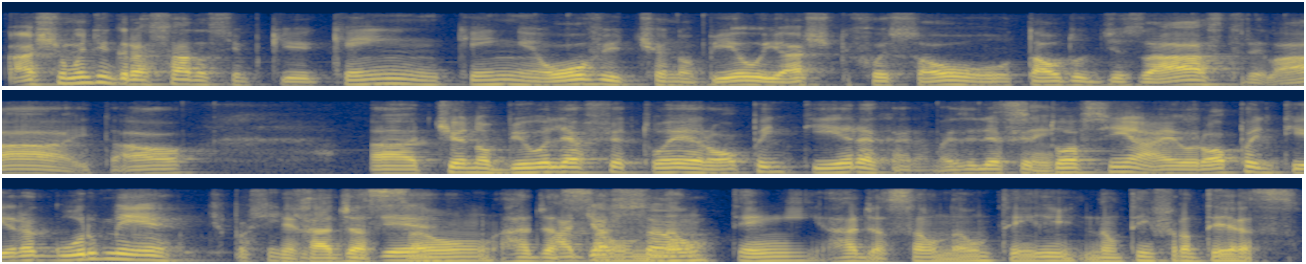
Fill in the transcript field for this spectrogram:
Acho muito engraçado, assim, porque quem, quem ouve Chernobyl e acha que foi só o, o tal do desastre lá e tal. A Chernobyl ele afetou a Europa inteira, cara, mas ele afetou Sim. assim a Europa inteira gourmet, tipo assim. E radiação, radiação, radiação, não tem, radiação não tem, não tem fronteiras.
